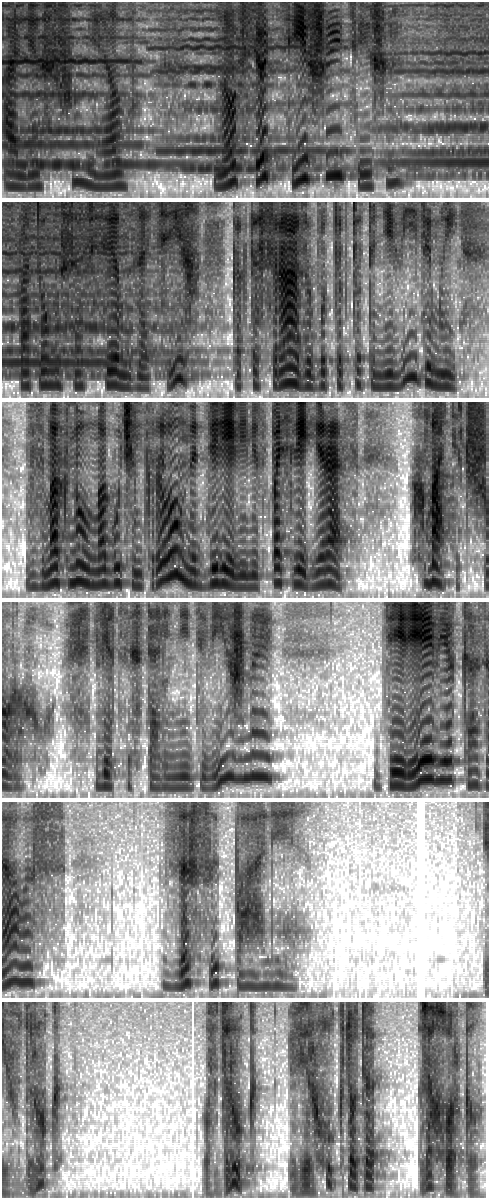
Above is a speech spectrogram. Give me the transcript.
А лес шумел но все тише и тише. Потом и совсем затих, как-то сразу, будто кто-то невидимый, взмахнул могучим крылом над деревьями в последний раз. Хватит шороху. Ветви стали недвижны, деревья, казалось, засыпали. И вдруг, вдруг вверху кто-то захоркал.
